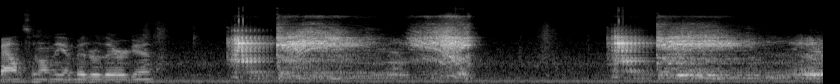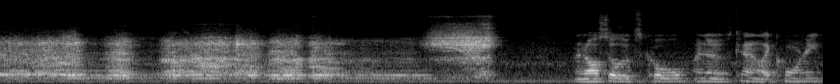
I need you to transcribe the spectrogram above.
bouncing on the emitter there again. It also looks cool. I know it's kind of like corny,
